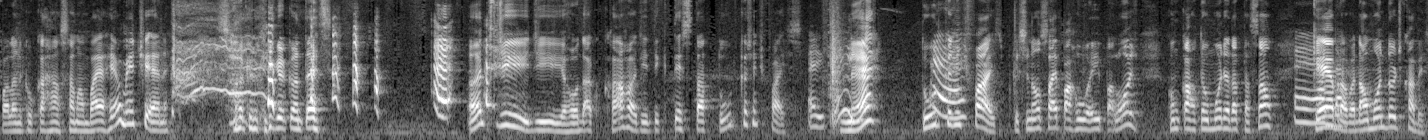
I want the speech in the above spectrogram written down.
Falando que o carro é uma samambaia. Realmente é, né? Só que o que que acontece? Antes de, de rodar com o carro, a gente tem que testar tudo que a gente faz. É isso aí. Né? Tudo que a É. gente faz. Porque senão sai pra rua aí, pra longe, como o carro tem um monte de adaptação, É, quebra, vai dar um monte de dor de cabeça.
